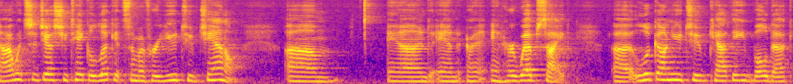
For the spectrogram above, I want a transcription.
I would suggest you take a look at some of her YouTube channel um, and, and, and her website. Uh, look on YouTube, Kathy Baldock.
